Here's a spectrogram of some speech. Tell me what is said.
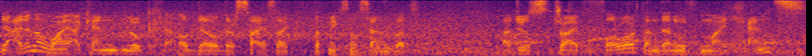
Yeah, I don't know why I can look at the other side, like, that makes no sense, but I just drive forward and then with my hands.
